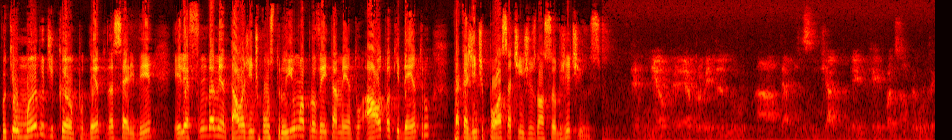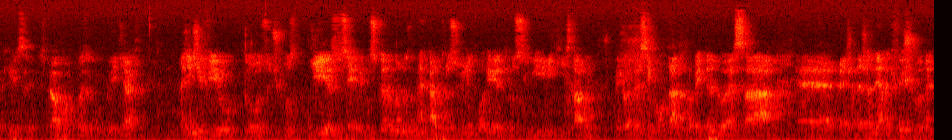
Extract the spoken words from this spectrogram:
porque o mando de campo dentro da Série B, ele é fundamental a gente construir um aproveitamento alto aqui dentro para que a gente possa atingir os nossos objetivos. É, Daniel, é, aproveitando a, até a presença do Thiago também, porque pode ser uma pergunta que se tiver alguma coisa a concluir, Thiago. A gente viu nos últimos dias o CRB buscando nomes no mercado, trouxe o William Corrêa, trouxe o Iri, que estavam jogadores sem contrato, aproveitando essa é, brecha da janela que fechou, né?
